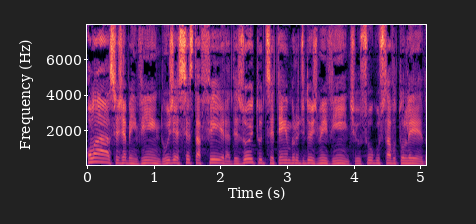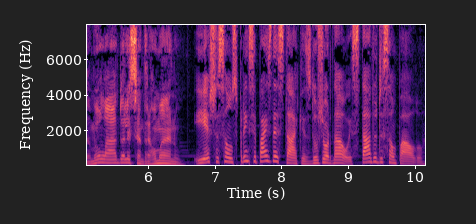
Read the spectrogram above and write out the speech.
Olá, seja bem-vindo. Hoje é sexta-feira, 18 de setembro de 2020. Eu sou Gustavo Toledo, ao meu lado, Alessandra Romano. E estes são os principais destaques do jornal Estado de São Paulo.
